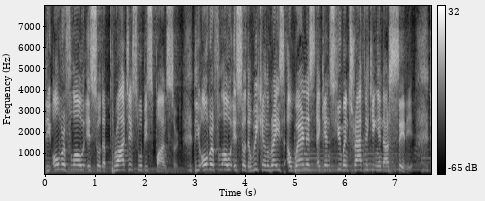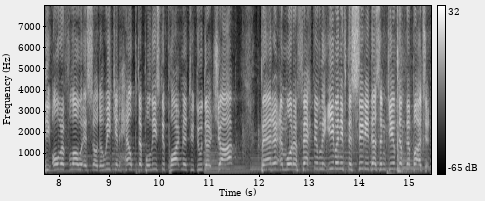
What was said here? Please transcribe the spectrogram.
The overflow is so the projects will be sponsored. The overflow is so that we can raise awareness against human trafficking in our city. The overflow is so that we can help the police department to do their job better and more effectively even if the city doesn't give them the budget.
